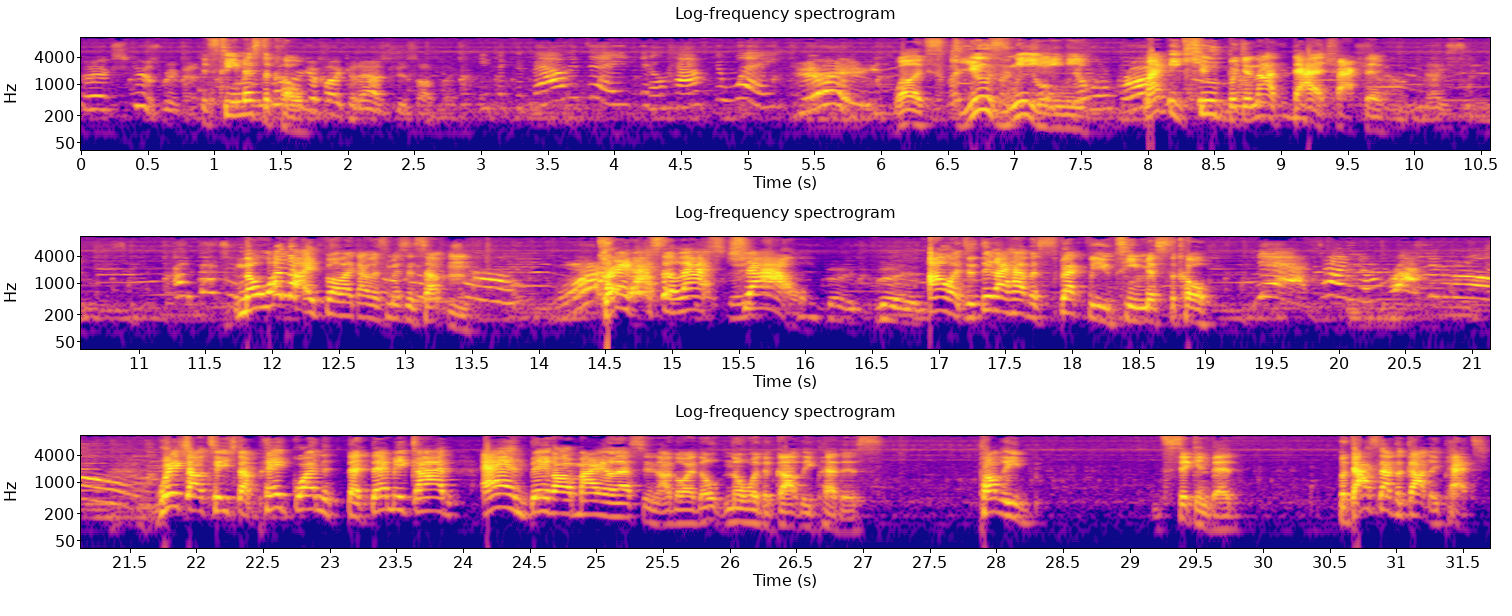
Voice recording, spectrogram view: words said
Uh, excuse me, miss. It's Team Mystical. Wondering if I could ask you something. If it's about a date, it'll have to wait. Yay! Well, excuse me, Amy. Might be cute, but you're not that attractive. Nice and easy. I bet you. No wonder I felt like I was missing something. No. What? Great, that's the last Chao! Oh, it's a thing I have respect for you, Team Mystical. Yeah, time to rock and roll. Which I'll teach the pink one, the demigod, and Big Almighty lesson, although I don't know where the godly pet is. Probably sick in bed. But that's not the godly pet.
